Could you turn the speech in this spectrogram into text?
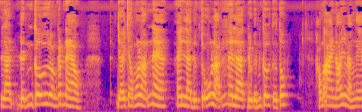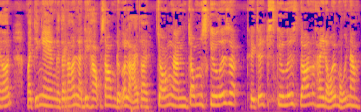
là định cư bằng cách nào. Vợ chồng có lãnh nè hay là được chủ lãnh hay là được định cư tự túc. Không có ai nói cho bạn nghe hết mà chỉ nghe người ta nói là đi học xong được ở lại thôi. Chọn ngành trong skill list á, thì cái skill list đó nó thay đổi mỗi năm.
